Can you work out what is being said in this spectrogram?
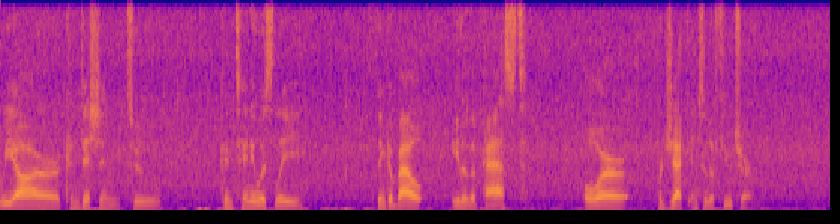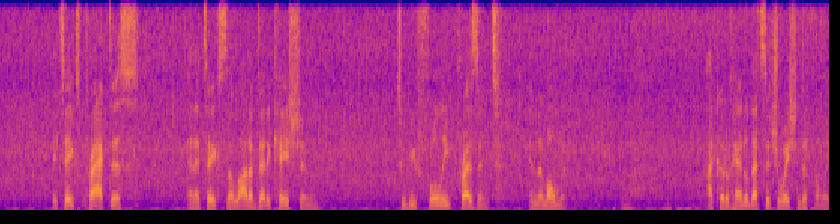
we are conditioned to continuously think about either the past or project into the future. It takes practice and it takes a lot of dedication to be fully present in the moment. I could have handled that situation differently.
